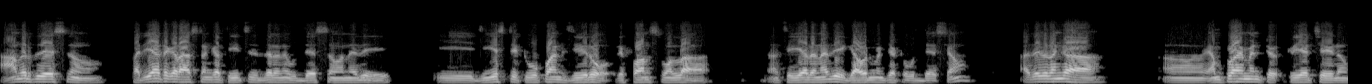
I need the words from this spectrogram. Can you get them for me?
ఆంధ్రప్రదేశ్ను పర్యాటక రాష్ట్రంగా తీర్చిదిద్దాలనే ఉద్దేశం అనేది ఈ GST two point zero reforms వల్ల చేయాలనేది గవర్నమెంట్ యొక్క ఉద్దేశం. అదేవిధంగా ఎంప్లాయ్మెంట్ క్రియేట్ చేయడం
